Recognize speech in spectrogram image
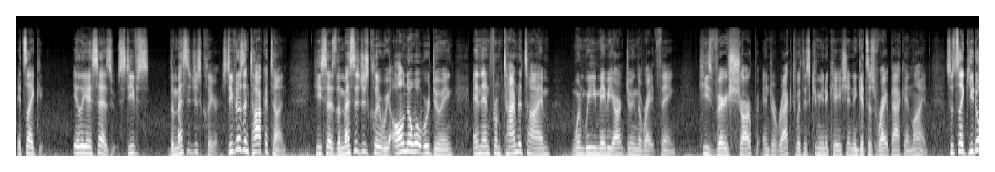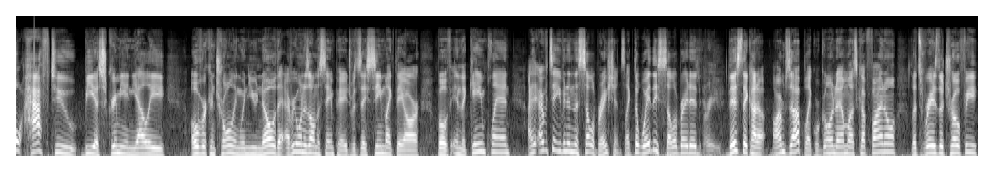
it's like Ilie says, Steve's the message is clear. Steve doesn't talk a ton. He says the message is clear. We all know what we're doing, and then from time to time, when we maybe aren't doing the right thing, he's very sharp and direct with his communication and gets us right back in line. So it's like you don't have to be a screamy and yelly, over controlling when you know that everyone is on the same page, which they seem like they are both in the game plan. I, I would say even in the celebrations, like the way they celebrated this, they kind of arms up, like we're going to MLS Cup final. Let's raise the trophy.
